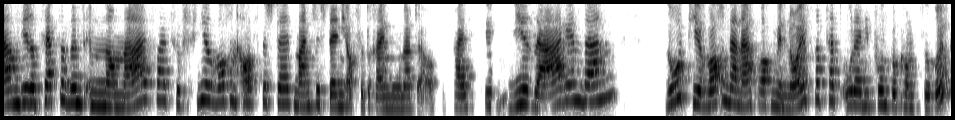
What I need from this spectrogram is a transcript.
Ähm, die Rezepte sind im Normalfall für vier Wochen ausgestellt. Manche stellen die auch für drei Monate aus. Das heißt, wir sagen dann, so vier Wochen danach brauchen wir ein neues Rezept oder die Pumpe kommt zurück.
